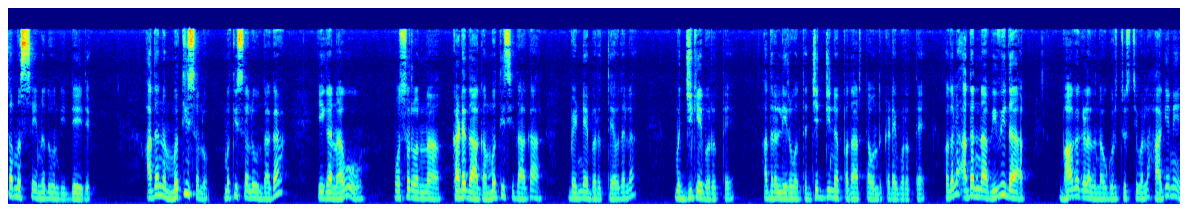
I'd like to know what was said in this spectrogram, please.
ಸಮಸ್ಯೆ ಅನ್ನೋದು ಒಂದು ಇದ್ದೇ ಇದೆ. ಅದನ್ನು ಮತಿಸಲು ಮತಿಸಲು ಅಂದಾಗ ಈಗ ನಾವು ಮೊಸರನ್ನು ಕಡೆದಾಗ ಮತಿಸಿದಾಗ ಬೆಣ್ಣೆ ಬರುತ್ತೆ ಹೌದಲ್ಲ? ಮಜ್ಜಿಗೆ ಬರುತ್ತೆ. ಅದರಲ್ಲಿರುವಂಥ ಜಿಡ್ಡಿನ ಪದಾರ್ಥ ಒಂದು ಕಡೆ ಬರುತ್ತೆ. ಹೌದಲ್ಲ? ಅದನ್ನು ವಿವಿಧ ಭಾಗಗಳನ್ನು ನಾವು ಗುರುತಿಸ್ತೀವಲ್ಲ? ಹಾಗೆಯೇ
